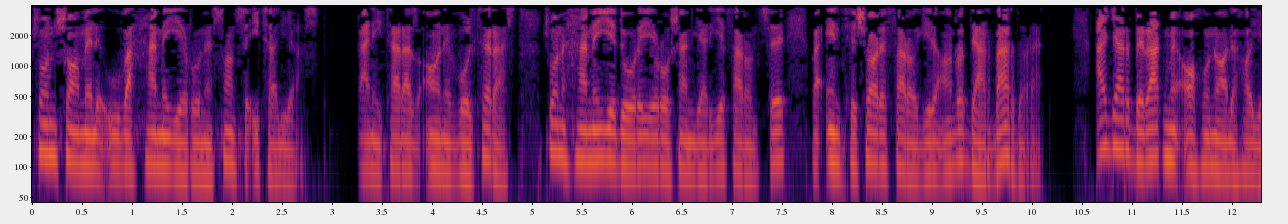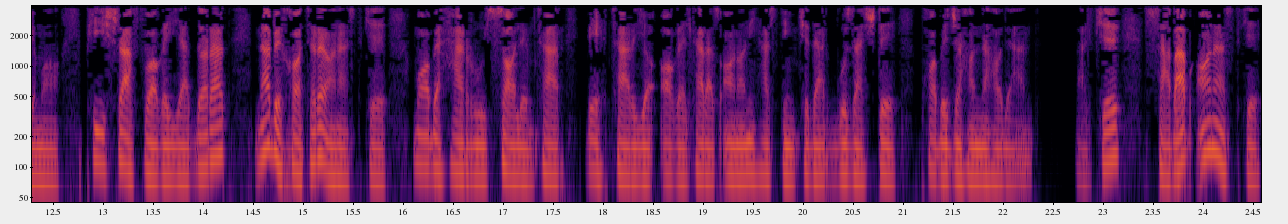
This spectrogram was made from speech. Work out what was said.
چون شامل او و همه رونسانس ایتالیا است. غنیتر از آن ولتر است چون همه دوره روشنگری فرانسه و انتشار فراگیر آن را دربر دارد. اگر به رغم آه و ناله های ما پیشرفت واقعیت دارد نه به خاطر آن است که ما به هر روی سالمتر، بهتر یا عاقلتر از آنانی هستیم که در گذشته پا به جهان نهادند بلکه سبب آن است که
